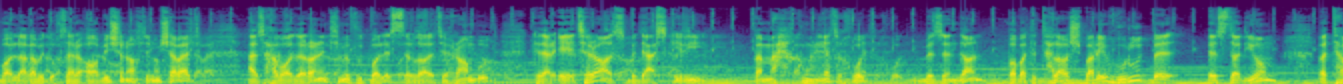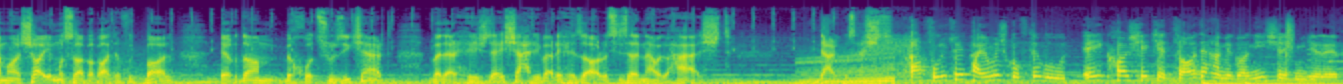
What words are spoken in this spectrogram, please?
با لقب دختر آبی شناخته می شود از هواداران تیم فوتبال استقلال تهران بود که در اعتراض به دستگیری و محکومیت خود به زندان بابت تلاش برای ورود به استادیوم و تماشای مسابقات فوتبال اقدام به خودسوزی کرد و در 18 شهریور 1398 درگذشت. غفوری توی پیامش گفته بود ای کاش یک اتحاد همگانی شکل می‌گرفت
